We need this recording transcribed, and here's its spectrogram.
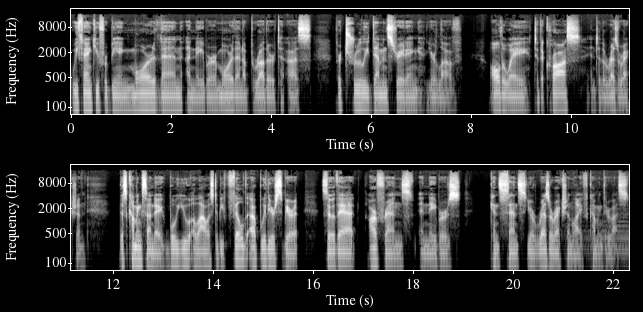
we thank you for being more than a neighbor, more than a brother to us, for truly demonstrating your love all the way to the cross and to the resurrection. This coming Sunday, will you allow us to be filled up with your spirit so that our friends and neighbors can sense your resurrection life coming through us?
